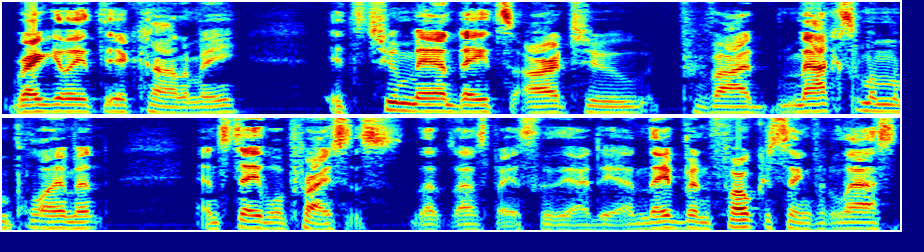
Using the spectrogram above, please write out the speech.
regulate the economy. Its two mandates are to provide maximum employment and stable prices. That, that's basically the idea. And they've been focusing for the last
